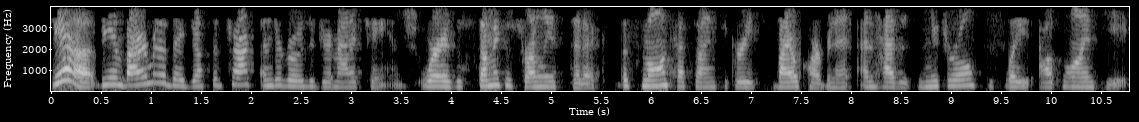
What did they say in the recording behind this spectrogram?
Yeah, the environment of the digestive tract undergoes a dramatic change. Whereas the stomach is strongly acidic, the small intestine secretes bicarbonate and has its neutral to slight alkaline pH.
